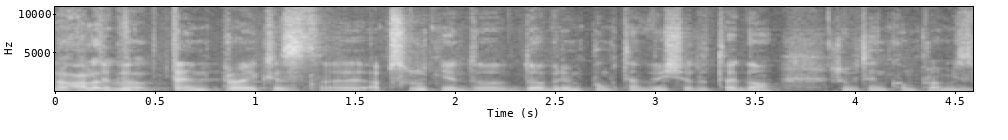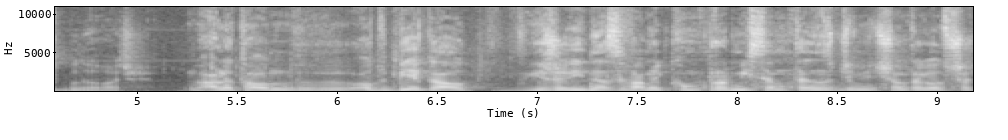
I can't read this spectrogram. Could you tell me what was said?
No, ale Dlatego to- ten projekt jest e, absolutnie do, dobrym punktem wyjścia do tego, żeby ten kompromis zbudować. No, ale to on odbiega od, jeżeli nazywamy kompromisem ten z 93,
